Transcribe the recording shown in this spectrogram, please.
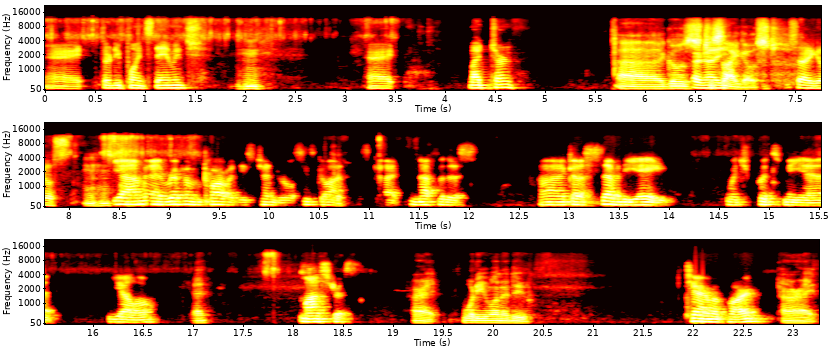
All right, thirty points damage. Mhm. All right, my turn. Uh, goes Or to no, you- Psy Ghost. So I goes. Yeah, I'm gonna rip him apart with these tendrils. He's gone. He's got enough of this. I got a 78, which puts me at yellow. Okay. Monstrous. All right. What do you want to do? Tear him apart. All right.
